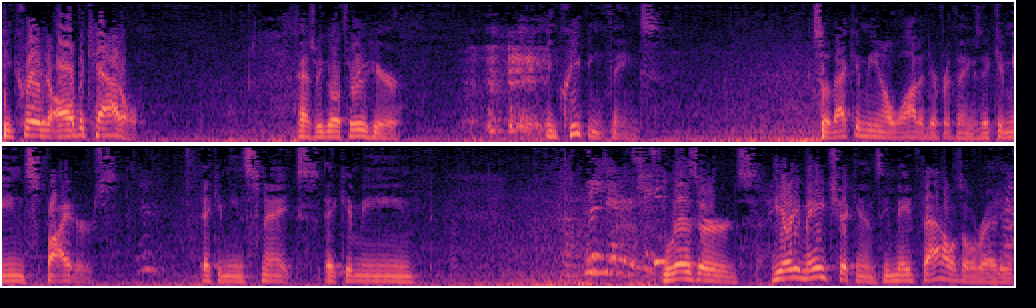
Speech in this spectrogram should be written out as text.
He created all the cattle as we go through here and creeping things. So that can mean a lot of different things. It can mean spiders. It can mean snakes. It can mean lizards. He already made chickens. He made fowls already.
